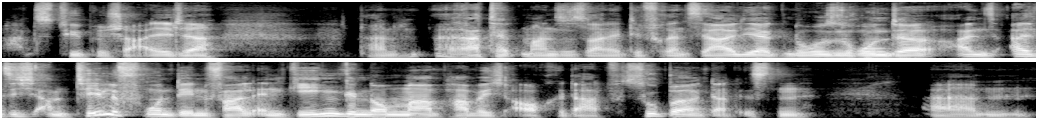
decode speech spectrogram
hat das typische Alter, dann rattert man so seine Differentialdiagnosen runter. Als ich am Telefon den Fall entgegengenommen habe, habe ich auch gedacht, super, das ist ein ähm,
